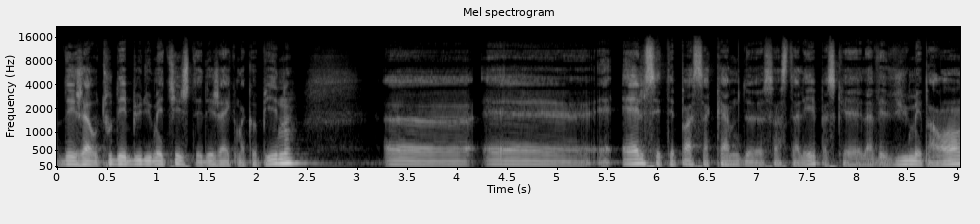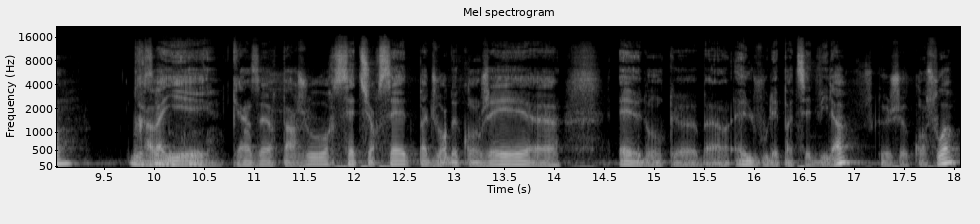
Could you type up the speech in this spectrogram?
déjà au tout début du métier, j'étais déjà avec ma copine. Euh, et, et elle, c'était pas sa cam de s'installer parce qu'elle avait vu mes parents, travailler 15 heures par jour, 7 sur 7, pas de jour de congé. Euh, et donc, euh, ben, elle ne voulait pas de cette vie-là, ce que je conçois.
